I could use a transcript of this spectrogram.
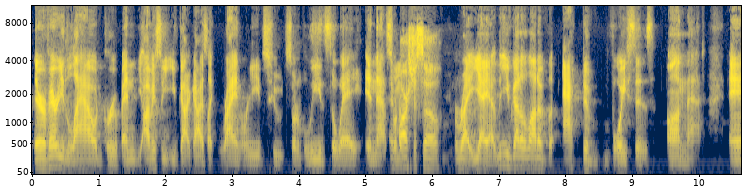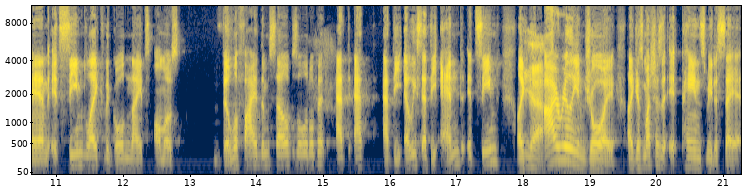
they're a very loud group, and obviously you've got guys like Ryan Reaves who sort of leads the way in that and sort of Marchessault Right. Yeah. Yeah. You've got a lot of active voices on that, and it seemed like the Golden Knights almost vilified themselves a little bit at at at the at least at the end. It seemed like Yeah. I really enjoy like as much as it pains me to say it.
